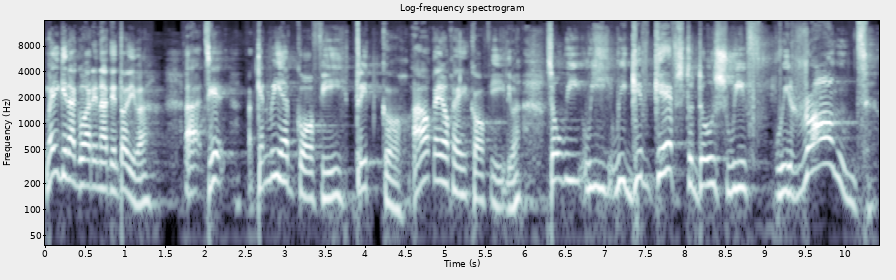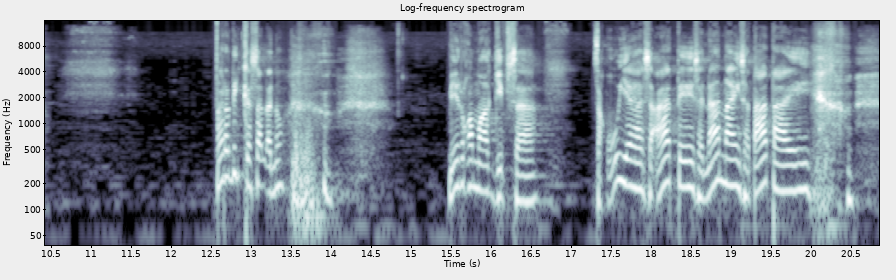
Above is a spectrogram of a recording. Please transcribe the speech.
Ngayon ginagawa rin natin to, di ba? Uh, sige, can we have coffee? Treat ko. Ah, okay, okay, coffee, di ba? So we we we give gifts to those we we wronged. Para din kasal ano? Meron kang mga gifts sa sa kuya, sa ate, sa nanay, sa tatay.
